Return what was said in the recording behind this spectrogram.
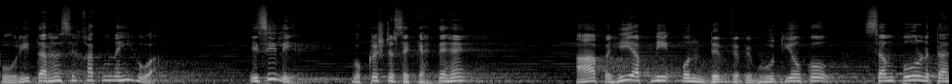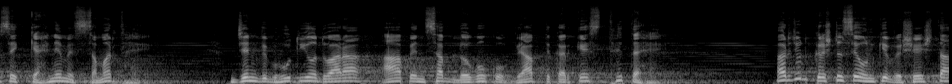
पूरी तरह से खत्म नहीं हुआ। इसीलिए वो कृष्ण से कहते हैं, आप ही अपनी उन दिव्य विभूतियों को संपूर्णता से कहने में समर्थ हैं, जिन विभूतियों द्वारा आप इन सब लोगों को व्याप्त करके स्थित हैं। अर्जुन कृष्ण से उनकी विशेषता,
